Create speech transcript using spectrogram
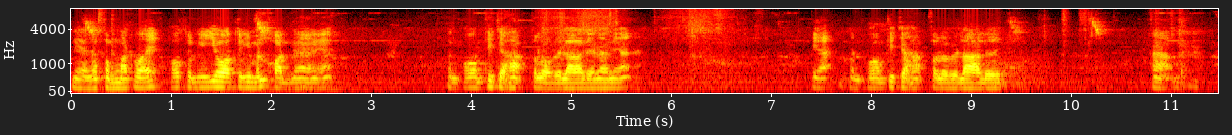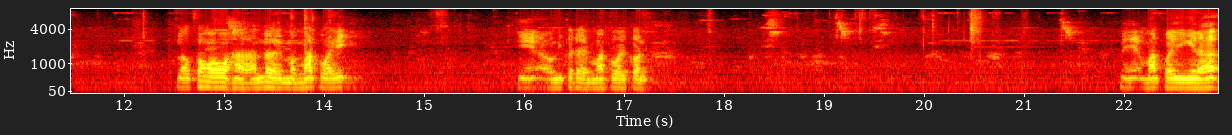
เนี่ยเราต้องมัดไว้เพราะตัวนี้ยอดตัวนี้มันอ่อนนะเนี่ยมันพร้อมที่จะหักตลอดเวลาเลยนะเนี่ย เนี่ยมันพร้อมที่จะหักตลอดเวลาเลยอะเราต้องเอาอาหารเลยมามัดไว้นี่เอานี่ก็ได้มัดไว้ก่อนนี่มัดไว้อย่างงี้นะฮะ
